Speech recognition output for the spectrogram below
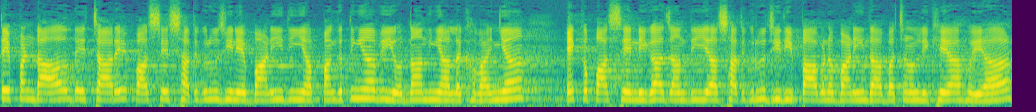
ਤੇ ਪੰਡਾਲ ਦੇ ਚਾਰੇ ਪਾਸੇ ਸਤਿਗੁਰੂ ਜੀ ਨੇ ਬਾਣੀ ਦੀਆਂ ਪੰਕਤੀਆਂ ਵੀ ਉਦਾਂ ਦੀਆਂ ਲਿਖਵਾਈਆਂ। ਇੱਕ ਪਾਸੇ ਨਿਗਾਹ ਜਾਂਦੀ ਆ, ਸਤਿਗੁਰੂ ਜੀ ਦੀ ਪਾਵਨ ਬਾਣੀ ਦਾ ਬਚਨ ਲਿਖਿਆ ਹੋਇਆ।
